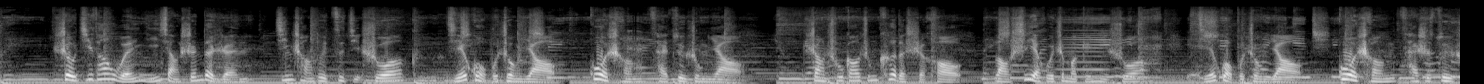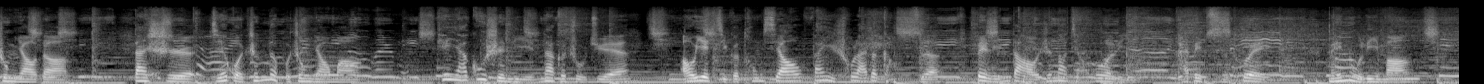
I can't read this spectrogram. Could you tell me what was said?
受鸡汤文影响深的人，经常对自己说：“结果不重要，过程才最重要。”上初高中课的时候，老师也会这么给你说：“结果不重要，过程才是最重要的。”但是结果真的不重要吗？天涯故事里那个主角，熬夜几个通宵翻译出来的稿子，被领导扔到角落里，还被辞退，没努力吗？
